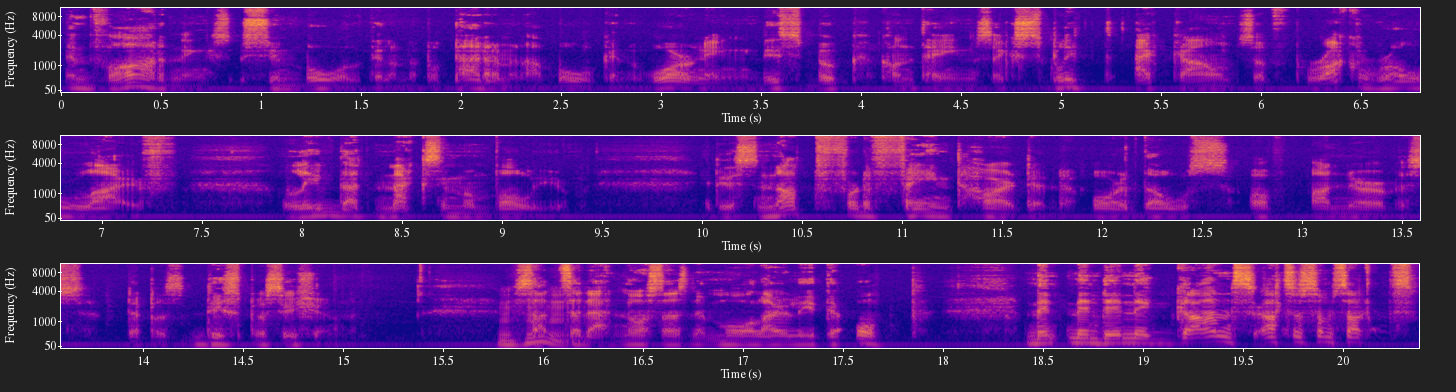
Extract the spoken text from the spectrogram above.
en varningssymbol till och med på pärmen av boken. Warning, this book contains explicit accounts of rock and roll life. Live that maximum volume. It is not for the faint-hearted or those of a nervous disposition. Mm -hmm. Så att sådär, någonstans den målar ju lite upp. Men, men den är ganska, alltså som sagt,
